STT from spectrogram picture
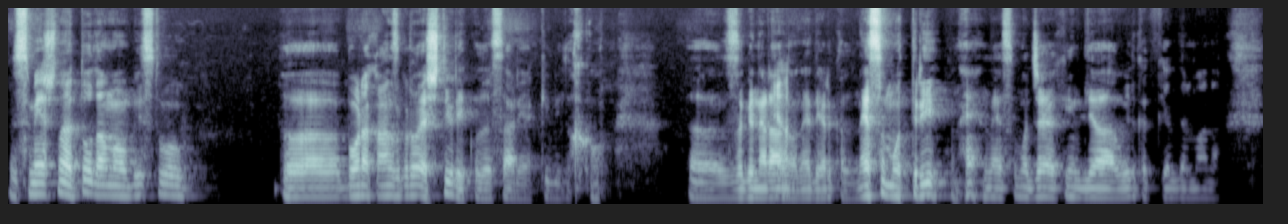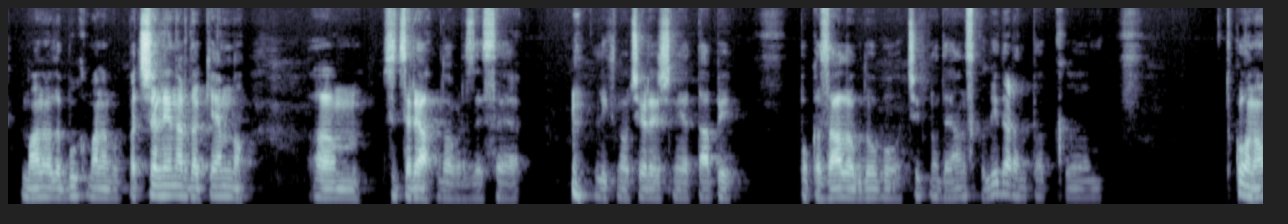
Smešno je to, da ima v bistvu uh, Bora Hans groje štiri kolesarje, ki bi lahko uh, za generalno ja. ne derkali. Ne samo tri, ne, ne samo Džeja Hindlja, Wilka Keldermana, Manuela Buhmana, pa če Leonarda Kemno. Um, sicer ja, dobro, zdaj se je lik na včerajšnji etapi pokazalo, kdo bo očitno dejansko lider. Ampak um, tako, no,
